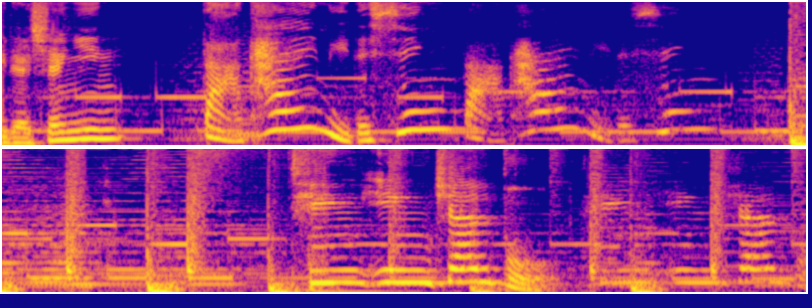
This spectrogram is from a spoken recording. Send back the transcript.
你的声音，打开你的心，打开你的心，听音占卜，听音占卜。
